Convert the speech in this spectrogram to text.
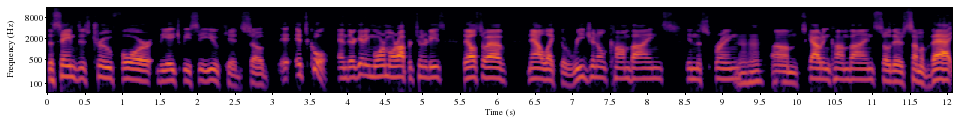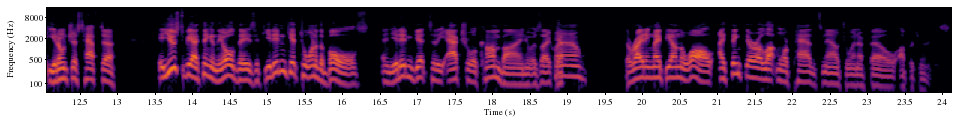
the same is true for the HBCU kids. So it, it's cool. And they're getting more and more opportunities. They also have now like the regional combines in the spring, mm-hmm. um, scouting combines. So there's some of that. You don't just have to. It used to be, I think, in the old days, if you didn't get to one of the bowls and you didn't get to the actual combine, it was like, yep. well, the writing might be on the wall. I think there are a lot more paths now to NFL opportunities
